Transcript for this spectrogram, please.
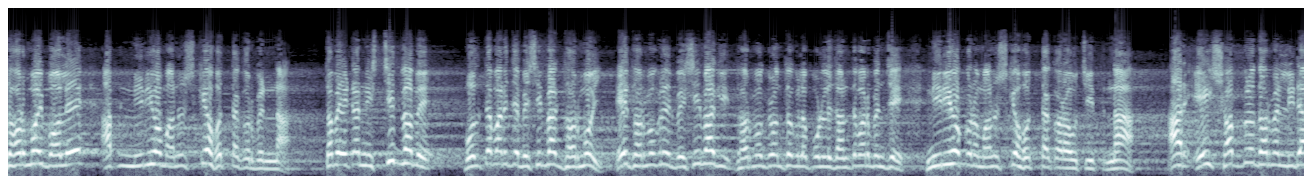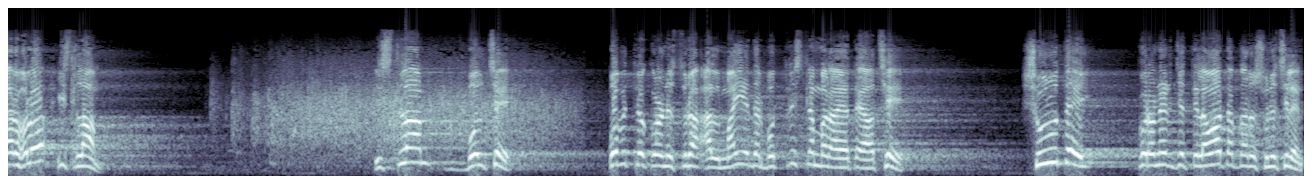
ধর্মই বলে আপনি নিরীহ মানুষকে হত্যা করবেন না। তবে এটা নিশ্চিতভাবে বলতে পারে যে বেশিরভাগ ধর্মই, এই ধর্মগুলির বেশিরভাগই ধর্মগ্রন্থগুলো পড়লে জানতে পারবেন যে নিরীহ কোনো মানুষকে হত্যা করা উচিত না। আর এই সবগুলো ধর্মের লিডার হলো ইসলাম। ইসলাম বলছে পবিত্র কোরআনের সূরা আল মাইয়েদার বত্রিশ নম্বর আয়াতে আছে, শুরুতেই কোরআনের যে তেলাওয়াত আপনারা শুনেছিলেন,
